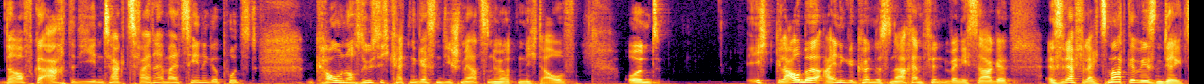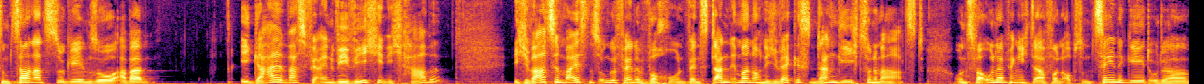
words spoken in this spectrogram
darauf geachtet, jeden Tag zwei, dreimal Zähne geputzt, kaum noch Süßigkeiten gegessen, die Schmerzen hörten nicht auf. Und ich glaube, einige können es nachempfinden, wenn ich sage, es wäre vielleicht smart gewesen, direkt zum Zahnarzt zu gehen, so, aber egal was für ein Wehwehchen ich habe, ich warte meistens ungefähr eine Woche und wenn es dann immer noch nicht weg ist, dann gehe ich zu einem Arzt. Und zwar unabhängig davon, ob es um Zähne geht oder,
